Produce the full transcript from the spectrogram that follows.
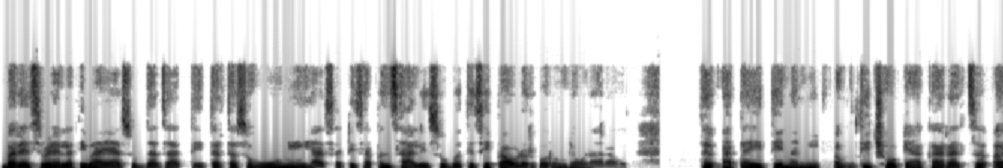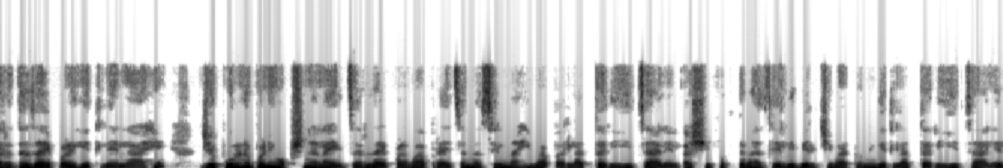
बऱ्याच वेळेला ती वाया सुद्धा जाते. तर तसं होऊ नये ह्यासाठीच आपण सालेसोबतच ही पावडर करून ठेवणार आहोत. तर आता इथे ना मी अगदी छोट्या आकाराचं अर्ध जायफळ घेतलेलं आहे. जे पूर्णपणे ऑप्शनल आहे. जर जायफळ वापरायचं नसेल नाही वापरला तरीही चालेल. अशी फक्त भाजलेली वेलची वाटून घेतला तरीही चालेल.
